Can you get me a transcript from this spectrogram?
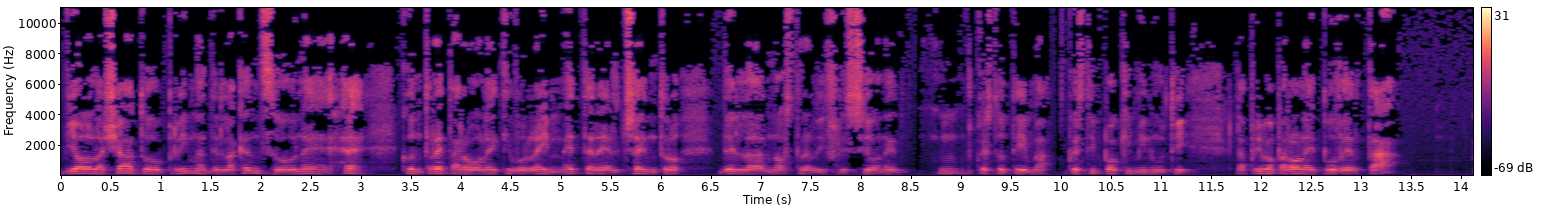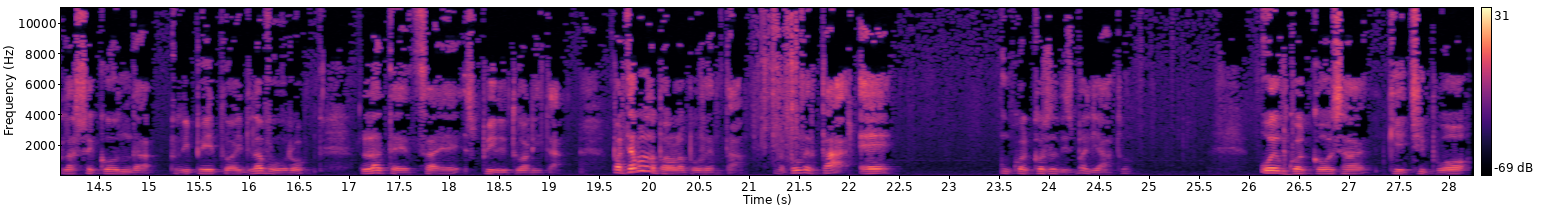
vi ho lasciato prima della canzone eh, con tre parole che vorrei mettere al centro della nostra riflessione questo tema, questi pochi minuti. La prima parola è povertà, la seconda, ripeto, è il lavoro, la terza è spiritualità. Partiamo dalla parola povertà. La povertà è un qualcosa di sbagliato o è un qualcosa che ci può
